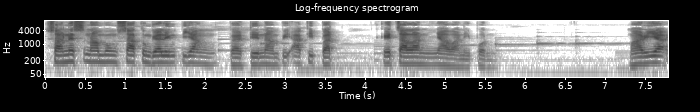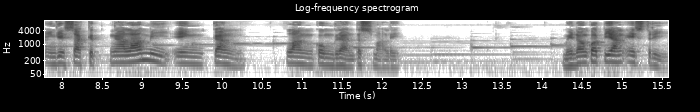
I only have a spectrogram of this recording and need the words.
Sanes namung satunggaling tiang badhe nampi akibat kecalan nyawanipun. Maria inggih saged ngalami ingkang langkung grantes malih. Minangka tiang istri,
